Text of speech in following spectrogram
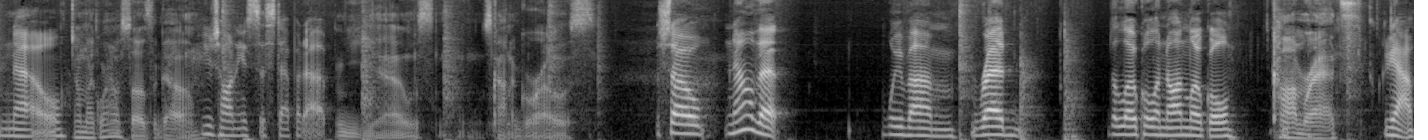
No. I'm like, where I'm supposed to go? Utah needs to step it up. Yeah, it was it was kind of gross. So now that we've um read the local and non-local, Comrades. yeah,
